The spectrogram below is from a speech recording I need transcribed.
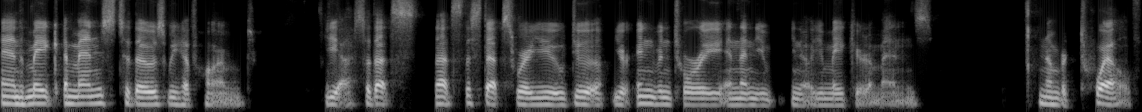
and make amends to those we have harmed. Yeah, so that's that's the steps where you do your inventory and then you you know you make your amends. Number 12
